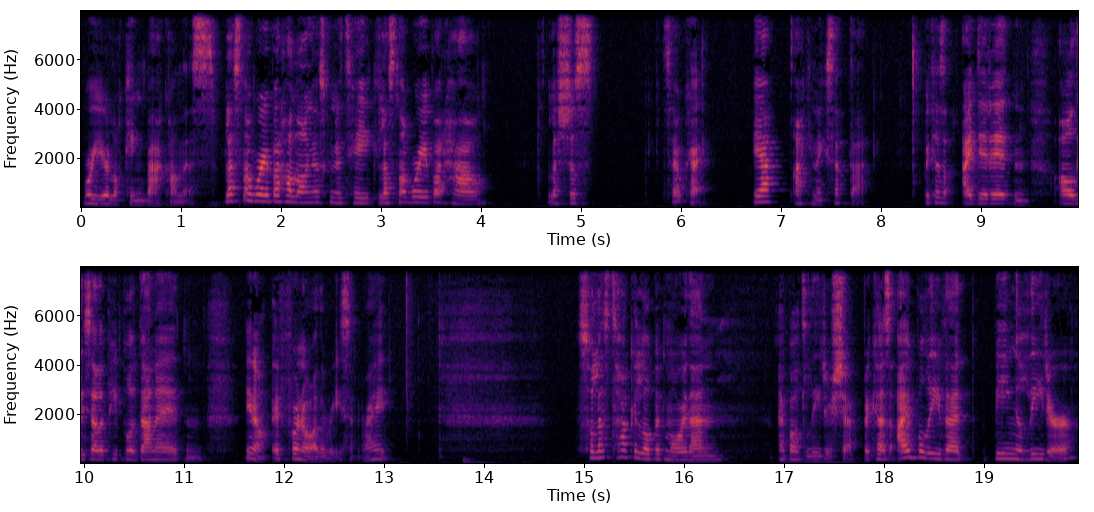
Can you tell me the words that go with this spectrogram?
where you're looking back on this. Let's not worry about how long it's going to take. Let's not worry about how. Let's just say, okay, yeah, I can accept that because I did it and all these other people have done it and, you know, if for no other reason, right? So let's talk a little bit more then about leadership because I believe that being a leader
